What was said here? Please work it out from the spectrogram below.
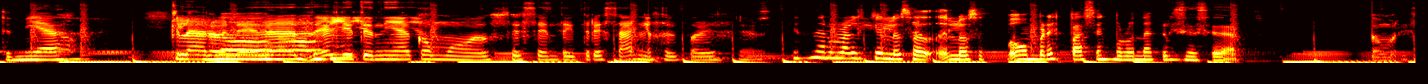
Tenía... Claro, No. la edad, él ya tenía como 63 años al parecer. Es normal que los, los hombres pasen por una crisis de edad. hombres.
